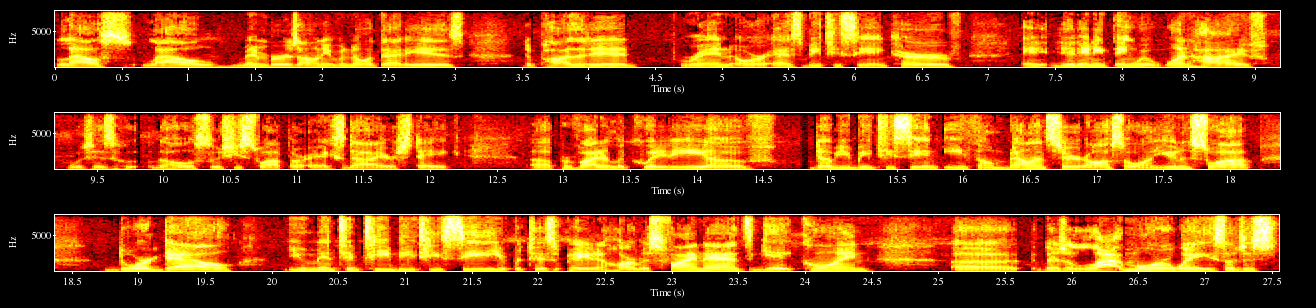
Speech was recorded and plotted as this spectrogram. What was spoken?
Laos, Lao members, I don't even know what that is, deposited Ren or SBTC and Curve. And it did anything with One Hive, which is the whole Sushi Swap or XDAI or Stake. Uh, provided liquidity of WBTC and ETH on Balancer, also on Uniswap. DorgDAO, you minted TBTC, you participated in Harvest Finance, Gitcoin. Uh, there's a lot more ways. So just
